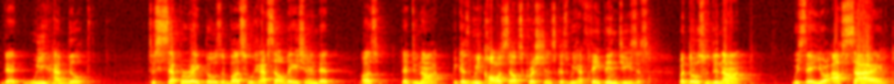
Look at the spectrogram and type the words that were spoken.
that we have built to separate those of us who have salvation and that us that do not. Because we call ourselves Christians because we have faith in Jesus, but those who do not, we say you're outside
